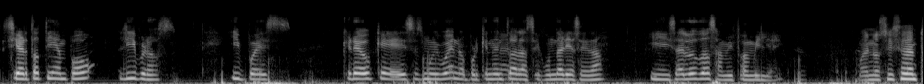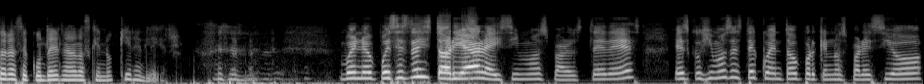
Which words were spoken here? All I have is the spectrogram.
cierto tiempo libros. Y pues creo que eso es muy bueno, porque no en toda la secundaria se da. Y saludos a mi familia. Bueno, sí se da en toda la secundaria, nada más que no quieren leer. Bueno, pues esta historia la hicimos para ustedes. Escogimos este cuento porque nos pareció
